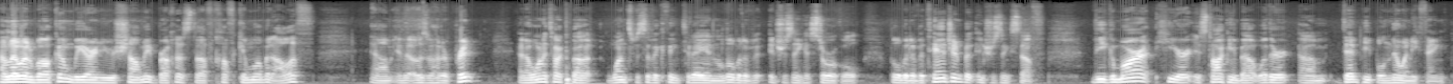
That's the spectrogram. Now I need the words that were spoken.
Hello and welcome. We are in Yerushalmi Brachos Daf Chaf Gimel Amud Aleph um, in the Oz V'Hadar print, and I want to talk about one specific thing today and a little bit of interesting historical, a little bit of a tangent, but interesting stuff. The Gemara here is talking about whether um, dead people know anything.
